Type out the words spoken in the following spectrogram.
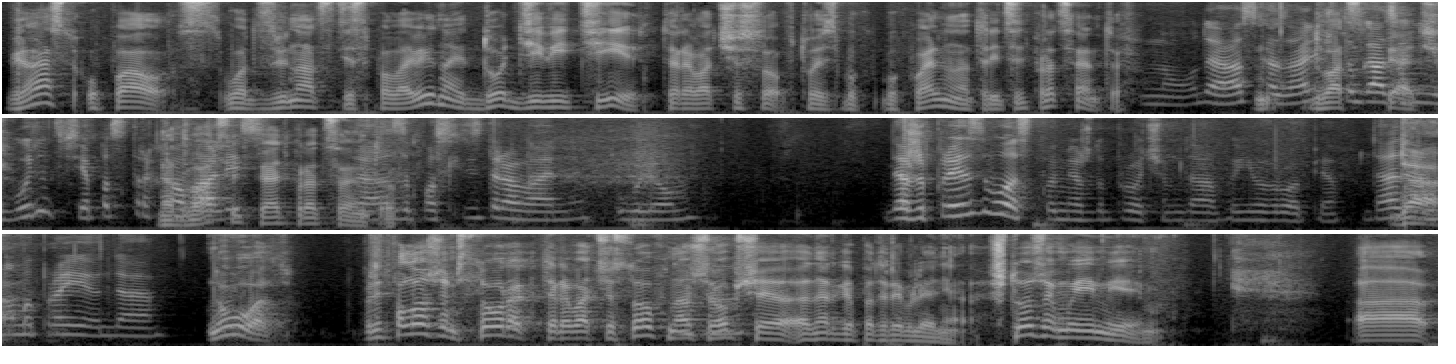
Газ упал с, вот, с 12,5 до 9 тераватт-часов, то есть бук- буквально на 30%. Ну да, сказали, 25. что газа не будет, все подстраховались. На 25%. Да, запаслись дровами, углем. Даже производство, между прочим, да, в Европе. Да, да, Да. но мы про... Да. Ну вот, предположим, 40 тераватт-часов наше общее энергопотребление. Что же мы имеем? А,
